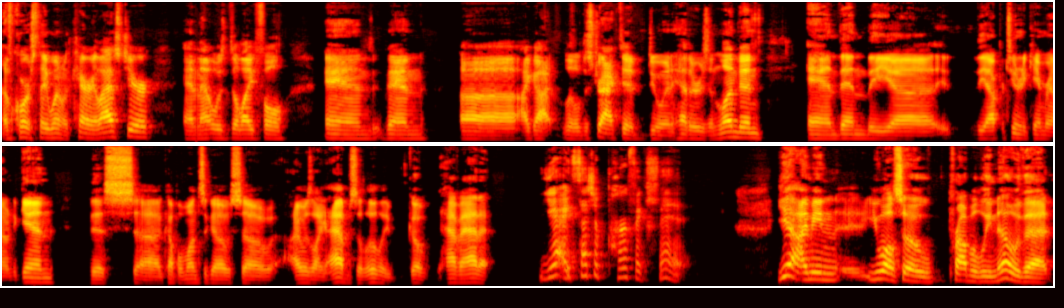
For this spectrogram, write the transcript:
of course, they went with Carrie last year, and that was delightful and then uh, I got a little distracted doing Heather's in London, and then the uh, the opportunity came around again this uh, a couple months ago. So I was like, absolutely, go have at it. Yeah, it's such a perfect fit. Yeah, I mean, you also probably know that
